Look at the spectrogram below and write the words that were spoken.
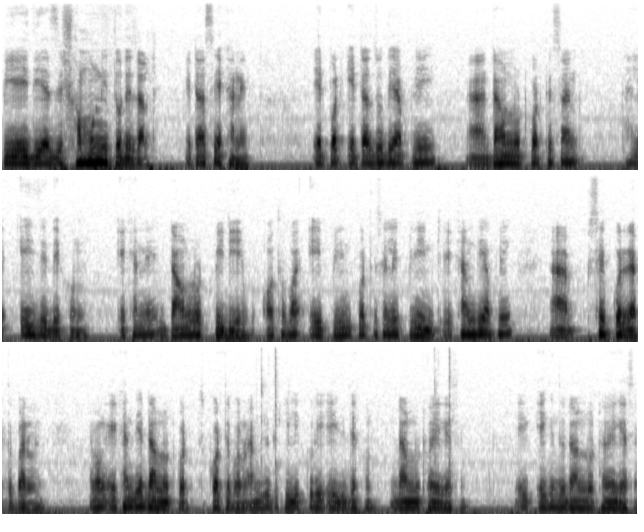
পিএই দিয়ে যে সমন্বিত রেজাল্ট এটা আছে এখানে। এরপর এটা যদি আপনি ডাউনলোড করতে চান, তাহলে এই যে দেখুন এখানে ডাউনলোড পিডিএফ অথবা এই প্রিন্ট করতে চাইলে প্রিন্ট এখান দিয়ে আপনি সেভ করে রাখতে পারবেন এবং এখান দিয়ে ডাউনলোড করতে পারবেন। আমি যদি ক্লিক করি, এই যে দেখুন ডাউনলোড হয়ে গেছে। এই কিন্তু ডাউনলোড হয়ে গেছে।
